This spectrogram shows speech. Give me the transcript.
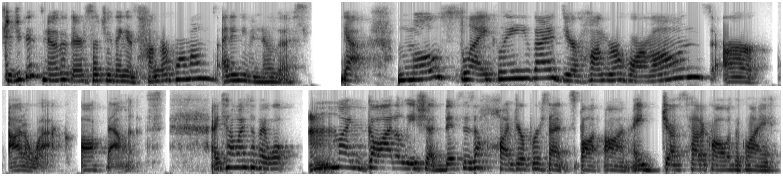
Did you guys know that there's such a thing as hunger hormones? I didn't even know this. Yeah. Most likely, you guys, your hunger hormones are out of whack, off balance. I tell myself, I will, oh my God, Alicia, this is 100% spot on. I just had a call with a client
